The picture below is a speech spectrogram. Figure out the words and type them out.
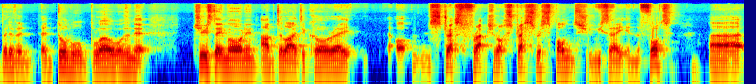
bit of a, a, double blow, wasn't it? Tuesday morning, Abdoulaye Doucouré, stress fracture or stress response, should we say, in the foot, uh,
